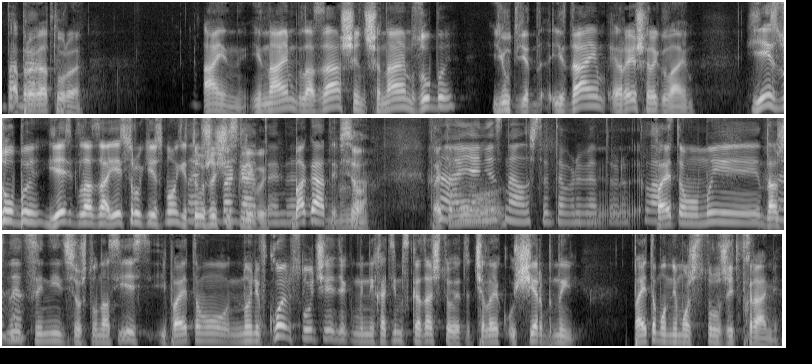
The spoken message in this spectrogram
Богатый. Аббревиатура. Айн, Инаем, глаза, Шин, Шинаем, зубы, Юд, ед- Едаем, Эреш, Реглаем. Есть зубы, есть глаза, есть руки, есть ноги, ты Значит, уже счастливый. богатый, да. Богатый, Ну все. да. Поэтому, А, я не знала, что это аббревиатура. Классно. поэтому мы должны ценить все, что у нас есть. И поэтому, но ни в коем случае Дик, мы не хотим сказать, что этот человек ущербный. Поэтому он не может служить в храме.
